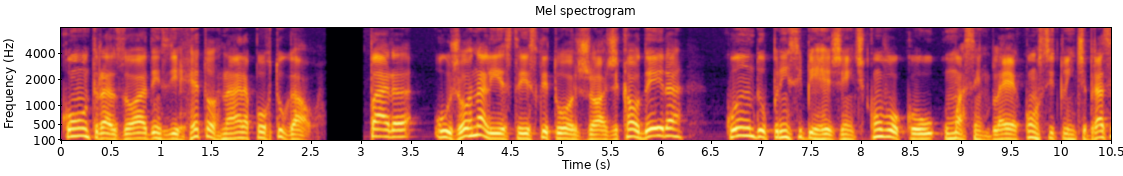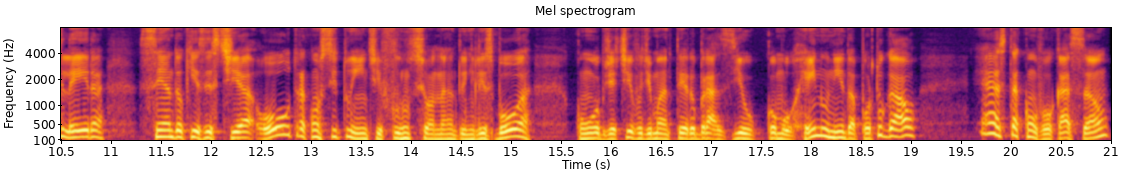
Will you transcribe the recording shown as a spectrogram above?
contra as ordens de retornar a Portugal. Para o jornalista e escritor Jorge Caldeira, quando o príncipe regente convocou uma Assembleia Constituinte Brasileira, sendo que existia outra constituinte funcionando em Lisboa, com o objetivo de manter o Brasil como Reino Unido a Portugal, esta convocação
